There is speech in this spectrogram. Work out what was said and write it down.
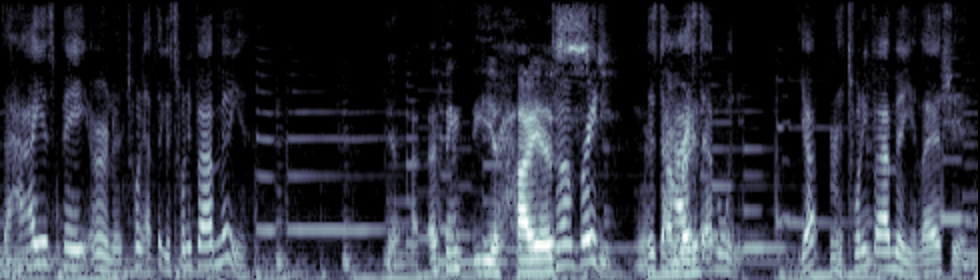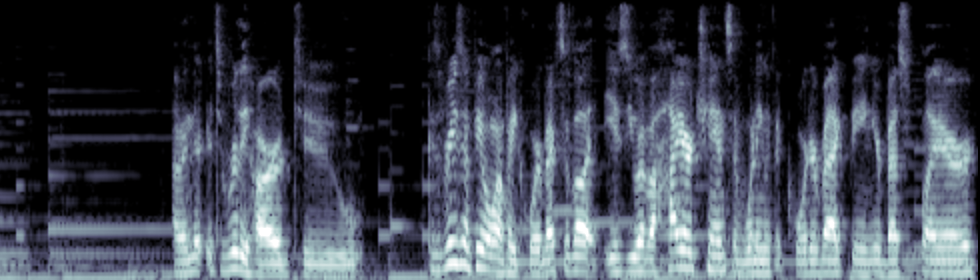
the highest paid earner. Twenty, I think it's twenty five million. yeah. I- I think the highest. Tom Brady Is the Tom highest Brady. to ever win it. Yep, Hmm. at twenty five million last year. I mean, it's really hard to. Because the reason people want to play quarterbacks a lot is you have a higher chance of winning with a quarterback being your best player.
